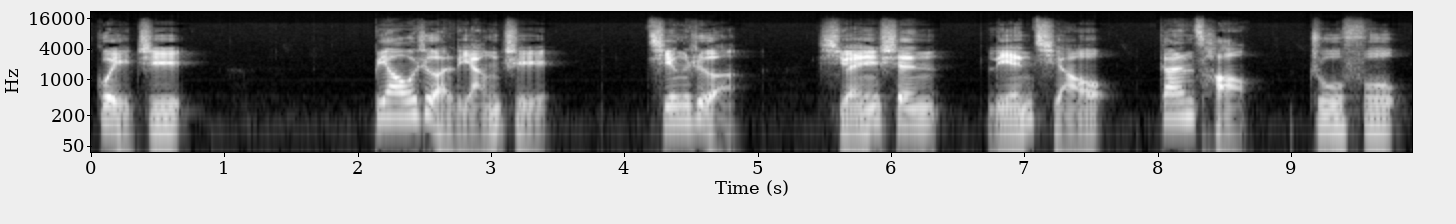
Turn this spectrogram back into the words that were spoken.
桂枝，标热凉之，清热，玄参、连翘、甘草、猪肤。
